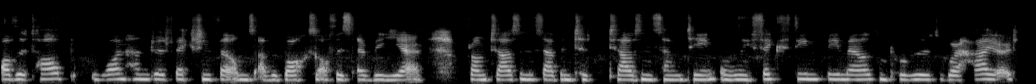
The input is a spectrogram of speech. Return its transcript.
of the top 100 fiction films at the box office every year from 2007 to 2017, only 16 female composers were hired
